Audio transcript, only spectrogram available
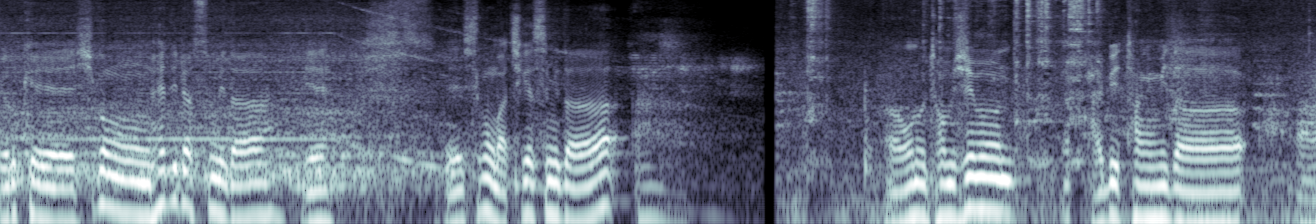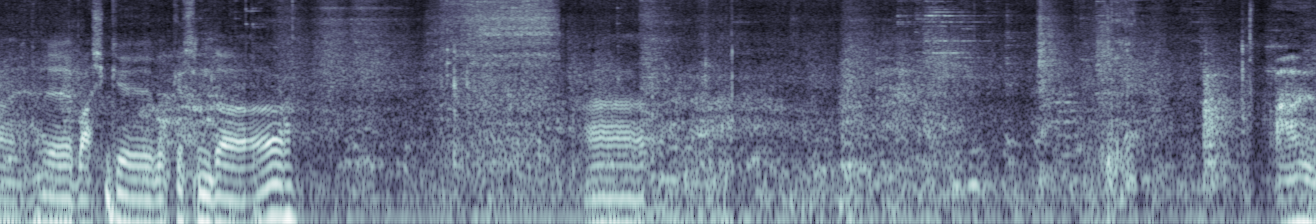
이렇게 시공해드렸습니다. 예, 예 시공 마치겠습니다. 아, 오늘 점심은 갈비탕입니다. 아, 예, 맛있게 먹겠습니다. 아, 아유.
